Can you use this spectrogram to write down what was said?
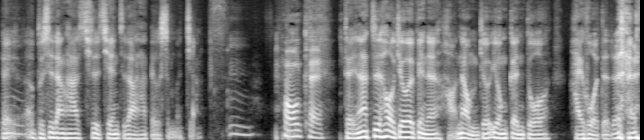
对，嗯、而不是让他事先知道他得什么奖。嗯，OK，对，那之后就会变成好，那我们就用更多还活的人，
